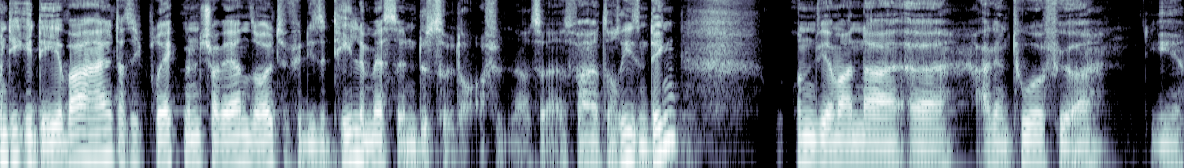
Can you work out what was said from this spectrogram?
Und die Idee war halt, dass ich Projektmanager werden sollte für diese Telemesse in Düsseldorf. Also das war halt ein Riesending. Und wir waren da äh, Agentur für die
